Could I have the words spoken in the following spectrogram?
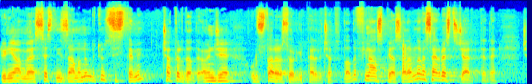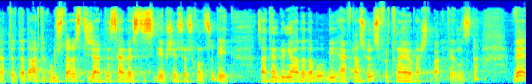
dünya müesses nizamının bütün sistemi çatırdadı. Önce uluslararası örgütlerde çatırdadı, finans piyasalarında ve serbest ticarette de çatırdadı. Artık uluslararası ticaretin serbestisi diye bir şey söz konusu değil. Zaten dünyada da bu bir enflasyonist fırtınaya yol açtı baktığımızda. Ve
